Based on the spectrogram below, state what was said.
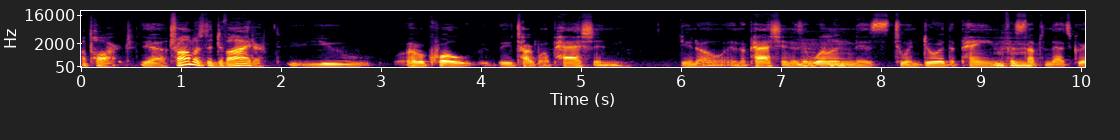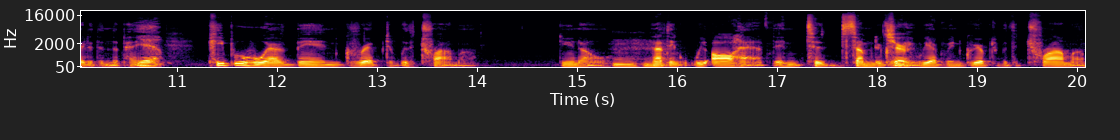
apart. Yeah. Trauma is the divider. You have a quote, you talk about passion, you know, and a passion is a mm-hmm. willingness to endure the pain for mm-hmm. something that's greater than the pain. Yeah. People who have been gripped with trauma, you know, and I think we all have, and to some degree, Sure. we have been gripped with the trauma.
